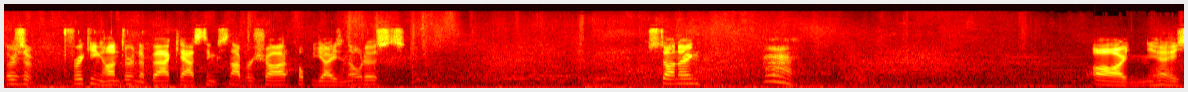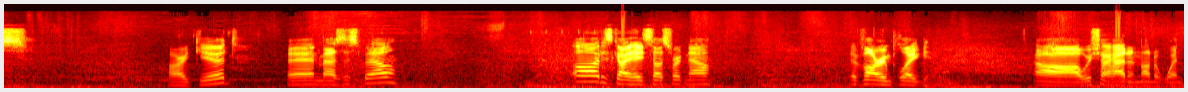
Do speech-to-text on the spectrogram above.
There's a freaking hunter in the back casting sniper shot. Hope you guys noticed. Stunning. Oh, nice. Alright, good. And mass dispel. Oh, this guy hates us right now. Devouring Plague. Ah, oh, I wish I had another win.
